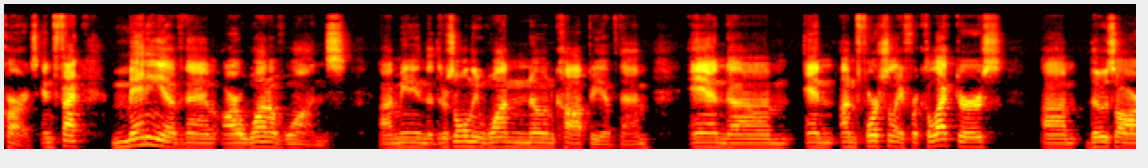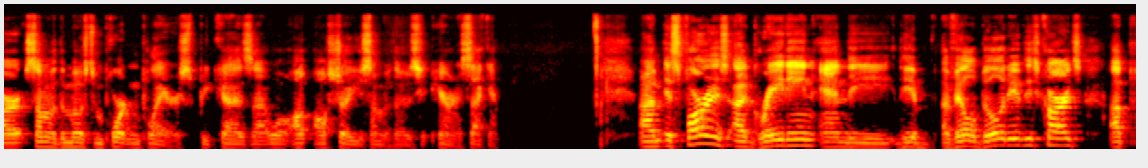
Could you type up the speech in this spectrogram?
cards. In fact, many of them are one of ones, uh, meaning that there's only one known copy of them. And um, and unfortunately for collectors, um, those are some of the most important players because, uh, well, I'll, I'll, show you some of those here in a second. Um, as far as uh, grading and the the availability of these cards, up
